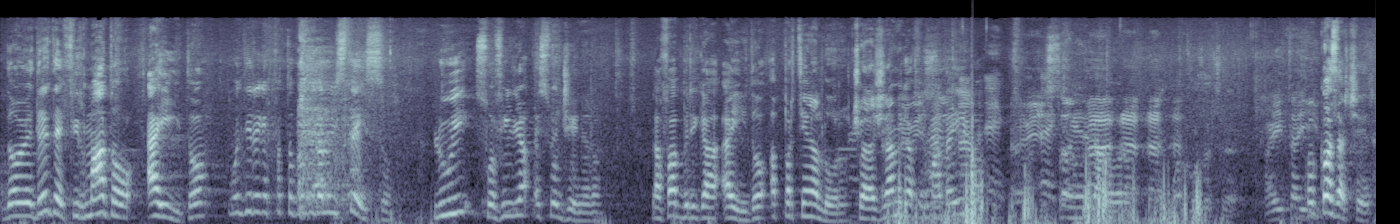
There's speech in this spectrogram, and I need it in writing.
dove vedrete firmato Aito vuol dire che è fatto proprio da lui stesso. Lui, sua figlia e suo genero. La fabbrica Aito appartiene a loro, cioè la ceramica firmata Aito proviene da loro. Qualcosa c'era.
